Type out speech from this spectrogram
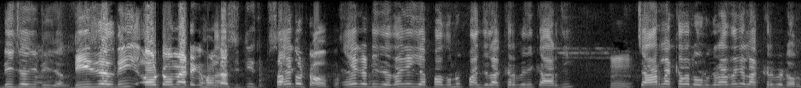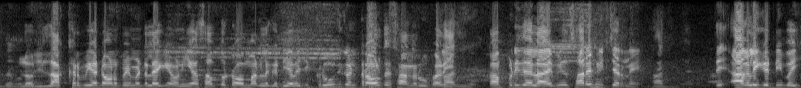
ਡੀਜ਼ਲ ਜੀ ਡੀਜ਼ਲ ਡੀਜ਼ਲ ਦੀ ਆਟੋਮੈਟਿਕ Honda City ਸਭ ਤੋਂ ਟੌਪ ਇਹ ਗੱਡੀ ਦੇ ਦਾਂਗੇ ਜੀ ਆਪਾਂ ਤੁਹਾਨੂੰ 5 ਲੱਖ ਰੁਪਏ ਦੀ ਕਾਰ ਜੀ। ਹੂੰ। 4 ਲੱਖ ਦਾ ਲੋਨ ਕਰਾ ਦਾਂਗੇ ਲੱਖ ਰੁਪਏ ਡਾਊਨ ਪੇਮੈਂਟ ਲਓ ਜੀ ਲੱਖ ਰੁਪਿਆ ਡਾਊਨ ਪੇਮੈਂਟ ਲੈ ਕੇ ਆਉਣੀ ਆ। ਸਭ ਤੋਂ ਟੌਪ ਮਾਡਲ ਗੱਡੀ ਆ ਬਾਈ ਜੀ ਕਰੂਜ਼ ਕੰਟਰੋਲ ਤੇ ਸਨਰੂਫ ਵਾਲੀ। ਕੰਪਨੀ ਦੇ ਵੀ ਸਾਰੇ ਫੀਚਰ ਨੇ। ਹਾਂਜੀ। ਤੇ ਅਗਲੀ ਗੱਡੀ ਬਾਈ?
